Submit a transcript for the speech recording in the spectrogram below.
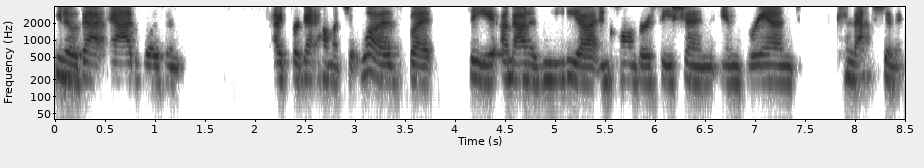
you know, that ad wasn't, I forget how much it was, but the amount of media and conversation and brand connection it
